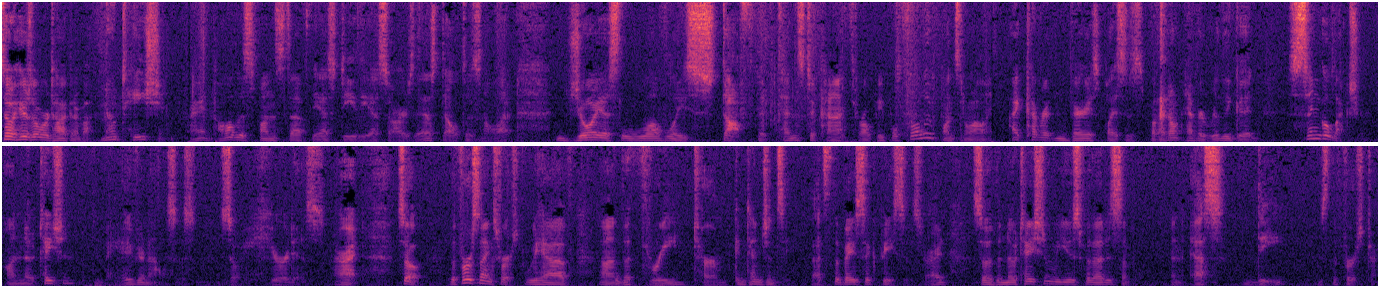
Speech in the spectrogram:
So here's what we're talking about notation, right? All this fun stuff the SD, the SRs, the S deltas, and all that joyous, lovely stuff that tends to kind of throw people for a loop once in a while. I cover it in various places, but I don't have a really good single lecture on notation and behavior analysis. So here it is. All right. So the first things first, we have uh, the three term contingency. That's the basic pieces, right? So the notation we use for that is simple. An SD is the first term.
